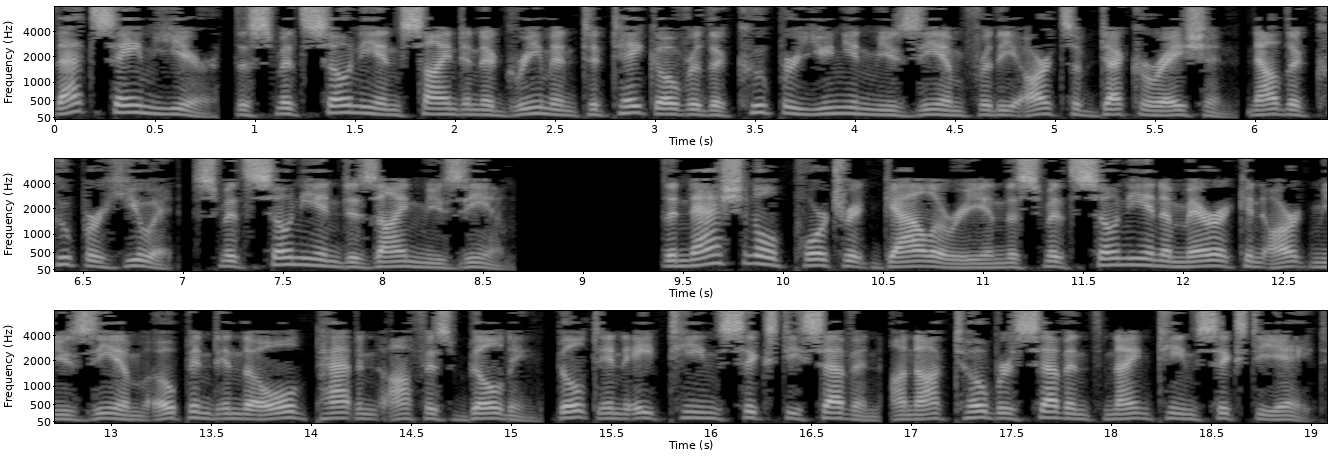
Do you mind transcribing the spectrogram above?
That same year, the Smithsonian signed an agreement to take over the Cooper Union Museum for the Arts of Decoration now the Cooper Hewitt, Smithsonian Design Museum. The National Portrait Gallery and the Smithsonian American Art Museum opened in the old Patent Office Building built in 1867 on October 7, 1968.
